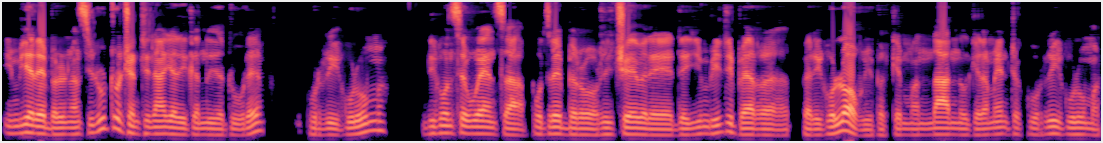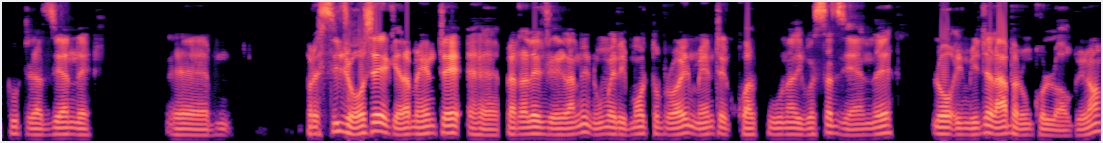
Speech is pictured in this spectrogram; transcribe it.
invierebbero innanzitutto centinaia di candidature, curriculum, di conseguenza potrebbero ricevere degli inviti per, per i colloqui, perché mandando chiaramente curriculum a tutte le aziende eh, prestigiose, chiaramente eh, per la legge dei grandi numeri, molto probabilmente qualcuna di queste aziende lo inviterà per un colloquio, no?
